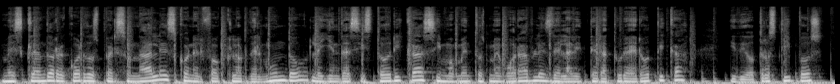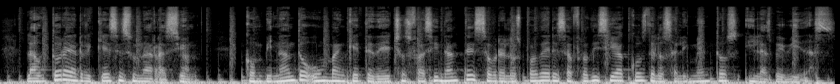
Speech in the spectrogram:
Mezclando recuerdos personales con el folclore del mundo, leyendas históricas y momentos memorables de la literatura erótica y de otros tipos, la autora enriquece su narración, combinando un banquete de hechos fascinantes sobre los poderes afrodisíacos de los alimentos y las bebidas.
